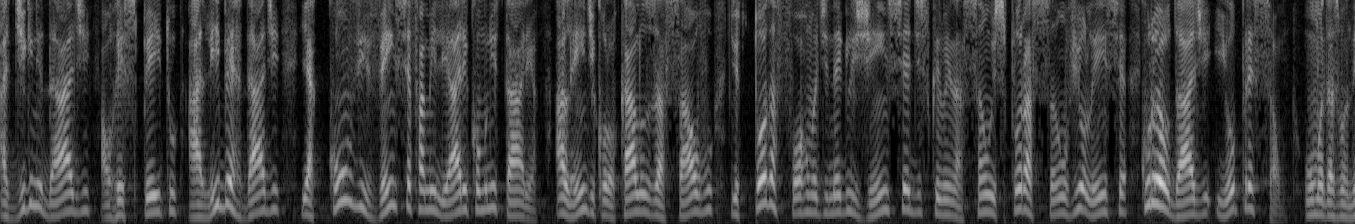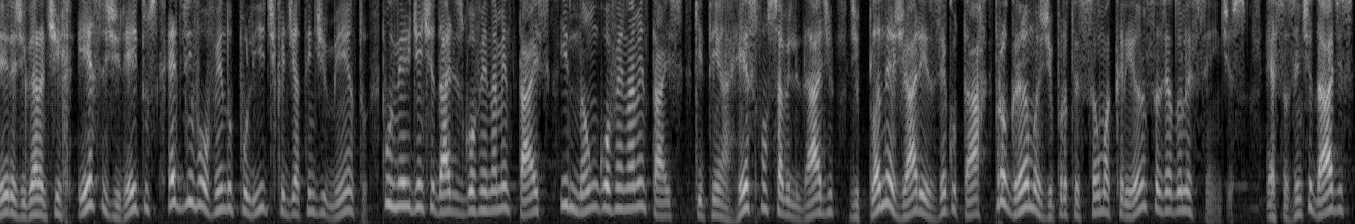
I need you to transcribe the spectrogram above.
à dignidade, ao respeito, à liberdade e à convivência familiar e comunitária, além de colocá-los a salvo de toda forma de negligência, discriminação, exploração, violência, crueldade e opressão. Uma das maneiras de garantir esses direitos é desenvolvendo política de atendimento por meio de entidades governamentais e não governamentais, que têm a responsabilidade de planejar e executar programas de proteção a crianças e adolescentes. Essas entidades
